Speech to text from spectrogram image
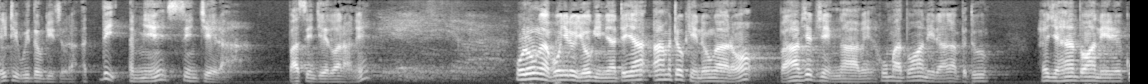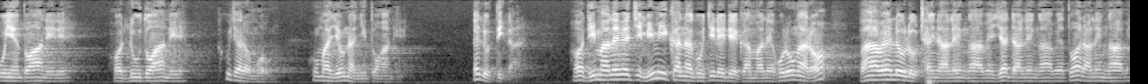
ဒိဋ္ဌိဝိတ္တုတ္တိဆိုတာအတိအမြင်စင်ကြယ်တာ။ဘာစင်ကြယ်သွားတာလဲ။ဟိုတုန်းကဘုန်းကြီးတို့ယောဂီများတရားအာမထုတ်ခင်တုန်းကတော့ဘာဖြစ်ဖြစ်ငါပဲဟိုမှာသွားနေတာကဘသူ ဟဲယဟန်သွားနေတယ်ကိုရင်သွားနေတယ်ဟောလူသွားနေတယ်အခုကြတော့မဟုတ်ဘူးဟိုမှာယုံနာကြီးသွားနေတယ်အဲ့လိုသိလာတယ်ဟောဒီမှာလည်းပဲကြည့်မိမိခန္ဓာကိုကြည့်လိုက်တဲ့အခါမှာလဲဟိုတုန်းကတော့ဘာပဲလှုပ်လို့ထိုင်တာလဲငါပဲရက်တာလဲငါပဲသွားတာလဲငါပဲ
